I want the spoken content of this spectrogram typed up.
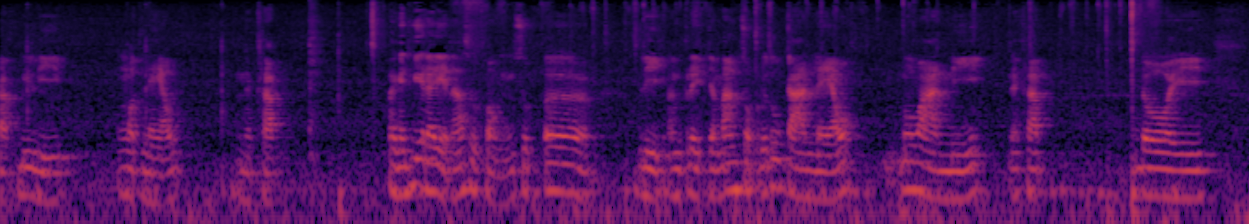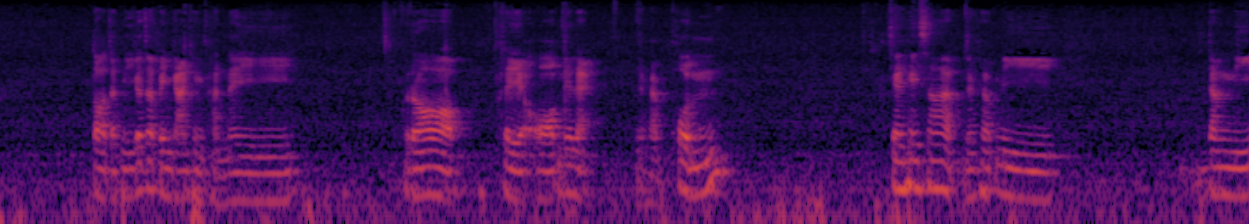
รักบี้ลีหมดแล้วนะครับ ไปกันที่รายละเอียดล่าสุดของซูเปอร์ลีกอังกฤษกันบ้างจบฤดูกาลแล้วเมื่อวานนี้นะครับ โดยต่อจากนี้ก็จะเป็นการแข่งขันในรอบเพลย์ออฟนี่แหละนะครับ ผลแจ้งให้ทราบนะครับ มีดังนี้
